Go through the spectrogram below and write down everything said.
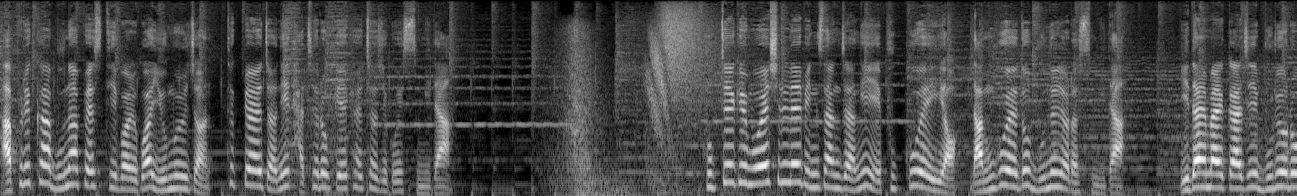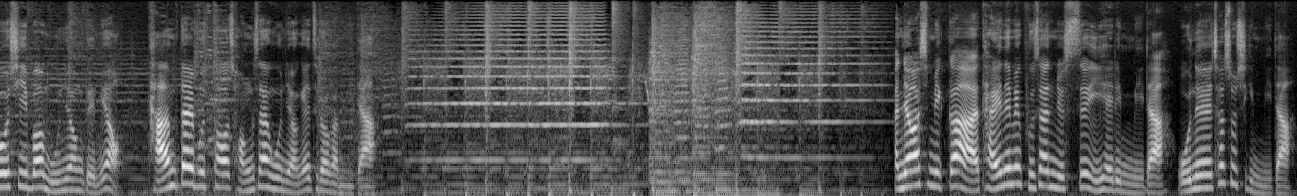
아프리카 문화 페스티벌과 유물전, 특별전이 다채롭게 펼쳐지고 있습니다. 국제 규모의 실내 빙상장이 북구에 이어 남구에도 문을 열었습니다. 이달 말까지 무료로 시범 운영되며 다음 달부터 정상 운영에 들어갑니다. 안녕하십니까. 다이내믹 부산 뉴스 이혜리입니다. 오늘 첫 소식입니다.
